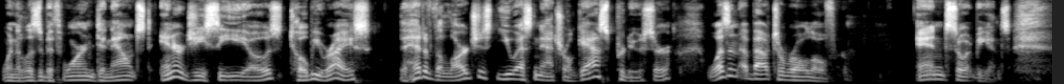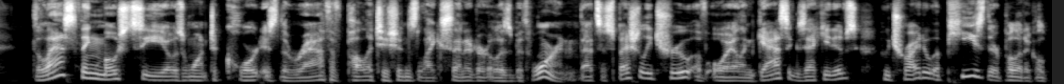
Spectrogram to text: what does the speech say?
When Elizabeth Warren denounced energy CEOs Toby Rice, the head of the largest U.S. natural gas producer, wasn't about to roll over. And so it begins. The last thing most CEOs want to court is the wrath of politicians like Senator Elizabeth Warren. That's especially true of oil and gas executives who try to appease their political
